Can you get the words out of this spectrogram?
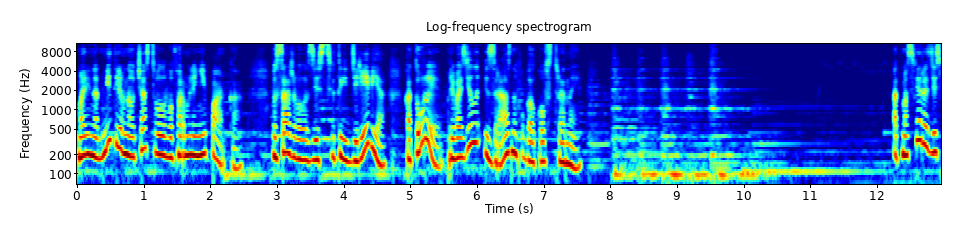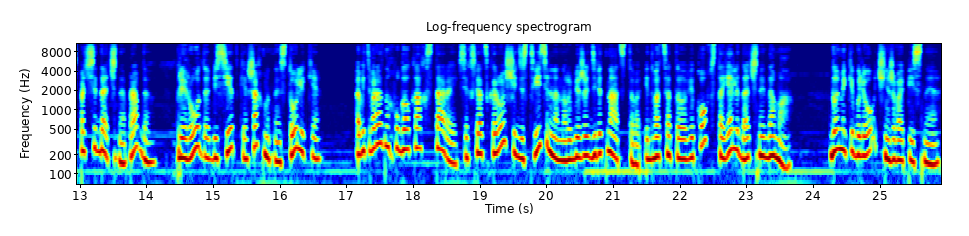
Марина Дмитриевна участвовала в оформлении парка, высаживала здесь цветы и деревья, которые привозила из разных уголков страны. Атмосфера здесь почти дачная, правда? Природа, беседки, шахматные столики – а ведь в разных уголках старой Всехсвятской рощи действительно на рубеже 19 и 20 веков стояли дачные дома. Домики были очень живописные,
